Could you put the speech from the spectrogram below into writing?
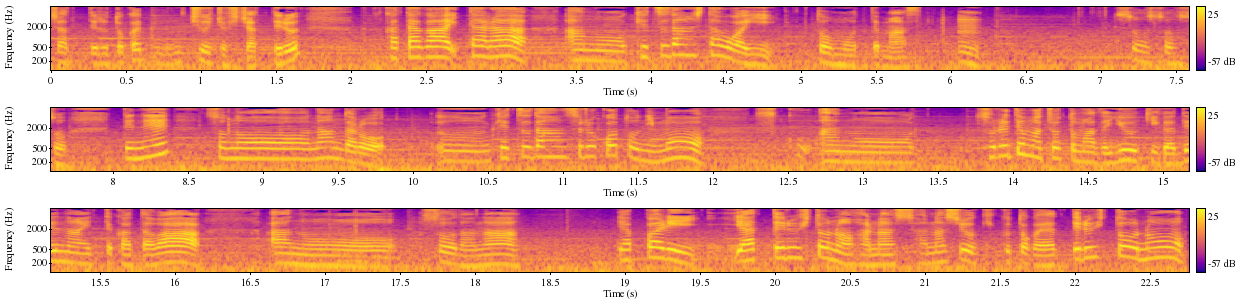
ちゃってるとか、躊躇しちゃってる方がいたら、あの、決断した方がいいと思ってます。うん。そうそうそう。でね、その、なんだろう。うん決断することにもあのそれでもちょっとまだ勇気が出ないって方はあの、そうだなやっぱりやってる人の話話を聞くとかやってる人の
